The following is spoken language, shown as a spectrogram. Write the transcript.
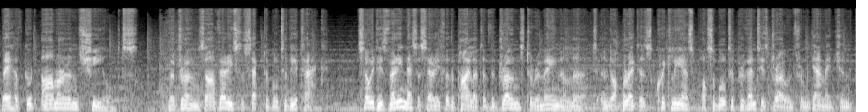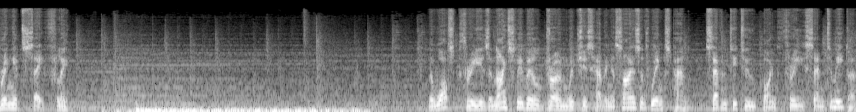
They have good armor and shields. The drones are very susceptible to the attack. So it is very necessary for the pilot of the drones to remain alert and operate as quickly as possible to prevent his drone from damage and bring it safely. The Wasp-3 is a nicely built drone which is having a size of wingspan, 72.3 cm.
